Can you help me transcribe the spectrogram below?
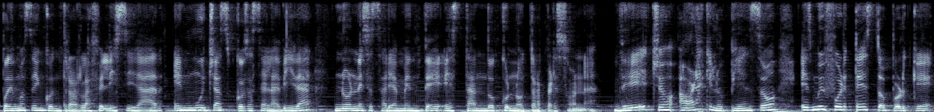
podemos encontrar la felicidad en muchas cosas en la vida, no necesariamente estando con otra persona. De hecho, ahora que lo pienso, es muy fuerte esto porque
